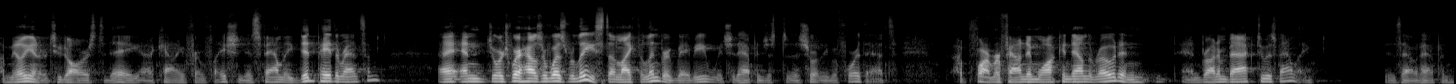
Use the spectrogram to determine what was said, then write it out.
a million or two dollars today, accounting for inflation. His family did pay the ransom. And George Weyerhaeuser was released, unlike the Lindbergh baby, which had happened just uh, shortly before that. A farmer found him walking down the road and, and brought him back to his family. Is how it happened.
